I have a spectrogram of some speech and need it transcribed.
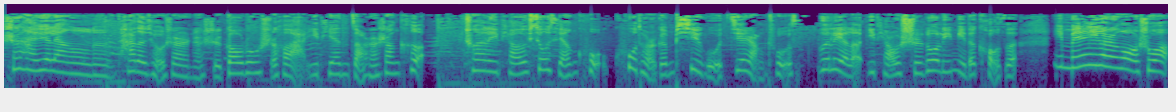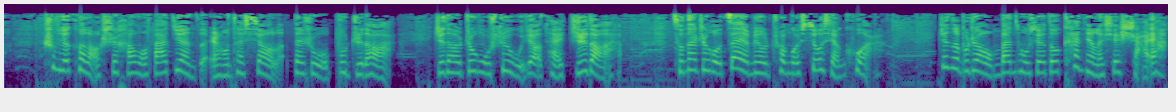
深海月亮呢？他的糗事儿呢？是高中时候啊，一天早上上课，穿了一条休闲裤，裤腿跟屁股接壤处撕裂了一条十多厘米的口子，你没一个人跟我说。数学课老师喊我发卷子，然后他笑了，但是我不知道啊，直到中午睡午觉才知道啊。从那之后再也没有穿过休闲裤啊。真的不知道我们班同学都看见了些啥呀！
